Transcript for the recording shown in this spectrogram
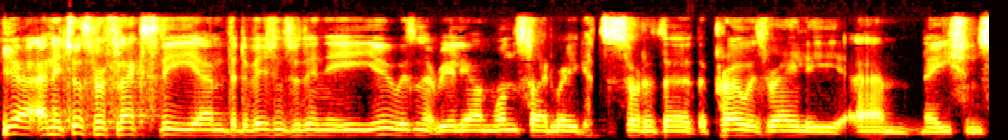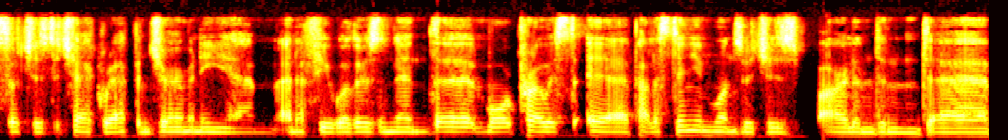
Yeah, and it just reflects the um, the divisions within the EU, isn't it? Really, on one side where you get to sort of the, the pro-Israeli um, nations such as the Czech Rep and Germany um, and a few others, and then the more pro-Palestinian uh, ones, which is Ireland and uh,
